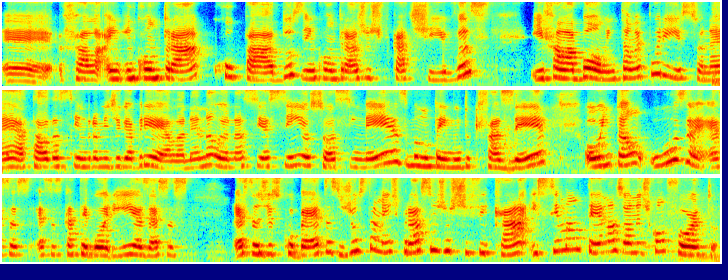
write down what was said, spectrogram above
é, falar, encontrar culpados, encontrar justificativas e falar, bom, então é por isso, né? A tal da síndrome de Gabriela, né? Não, eu nasci assim, eu sou assim mesmo, não tem muito o que fazer. Ou então usa essas, essas categorias, essas essas descobertas justamente para se justificar e se manter na zona de conforto.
